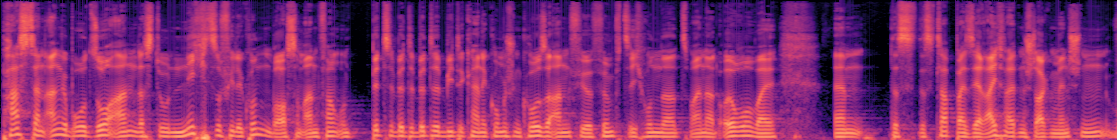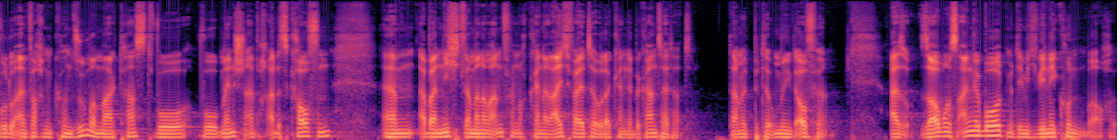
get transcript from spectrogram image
passt dein Angebot so an, dass du nicht so viele Kunden brauchst am Anfang und bitte, bitte, bitte biete keine komischen Kurse an für 50, 100, 200 Euro, weil ähm, das, das klappt bei sehr reichweitenstarken Menschen, wo du einfach einen Konsumermarkt hast, wo, wo Menschen einfach alles kaufen, ähm, aber nicht, wenn man am Anfang noch keine Reichweite oder keine Bekanntheit hat. Damit bitte unbedingt aufhören. Also sauberes Angebot, mit dem ich wenig Kunden brauche.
